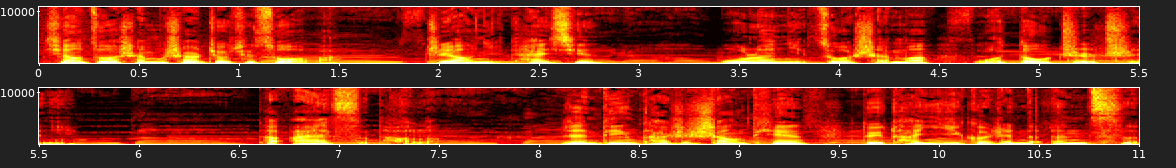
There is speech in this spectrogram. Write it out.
想做什么事儿就去做吧，只要你开心，无论你做什么，我都支持你。他爱死他了，认定他是上天对他一个人的恩赐，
